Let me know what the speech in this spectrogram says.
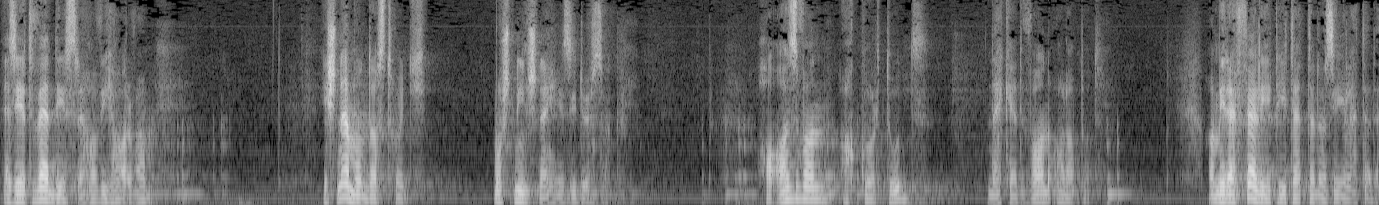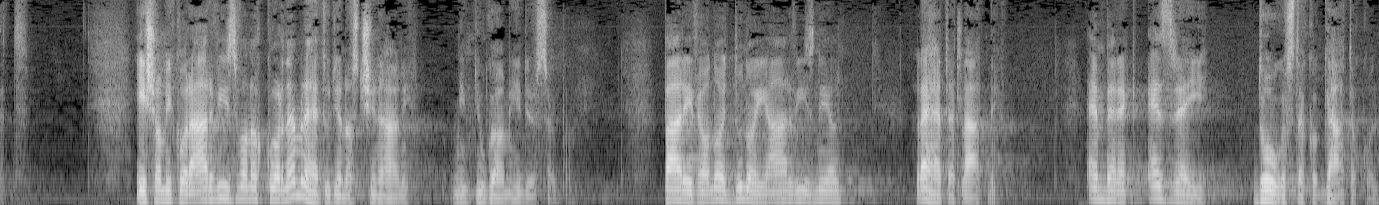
Ezért vedd észre, ha vihar van. És nem mondd azt, hogy most nincs nehéz időszak. Ha az van, akkor tudd, neked van alapod, amire felépítetted az életedet. És amikor árvíz van, akkor nem lehet ugyanazt csinálni, mint nyugalmi időszakban. Pár éve a nagy Dunai árvíznél lehetett látni. Emberek ezrei dolgoztak a gátokon.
